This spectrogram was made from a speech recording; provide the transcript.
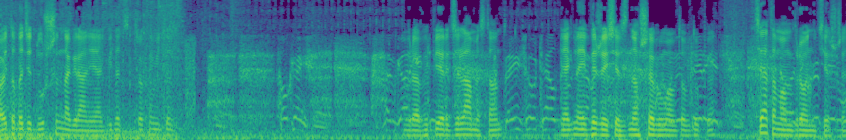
Oj, to będzie dłuższe nagranie, jak widać trochę mi to... Dobra, wypierdzielamy stąd. Jak 27. najwyżej się wznoszę, bo mam to w dupie. Co ja tam mam bronić jeszcze?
